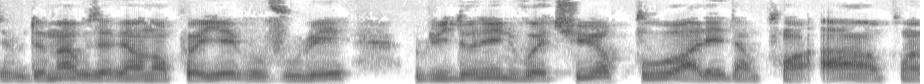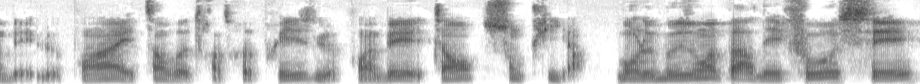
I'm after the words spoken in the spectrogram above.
demain vous avez un employé, vous voulez lui donner une voiture pour aller d'un point A à un point B. Le point A étant votre entreprise, le point B étant son client. Bon, le besoin par défaut, c'est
